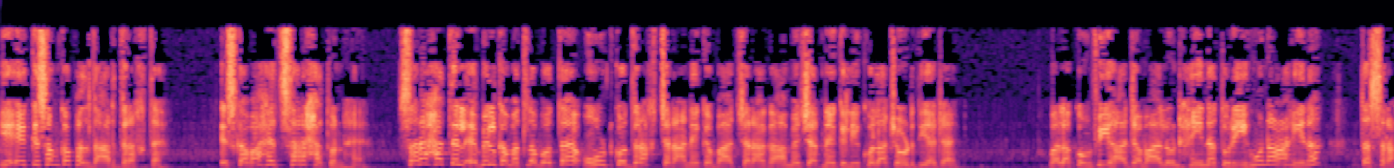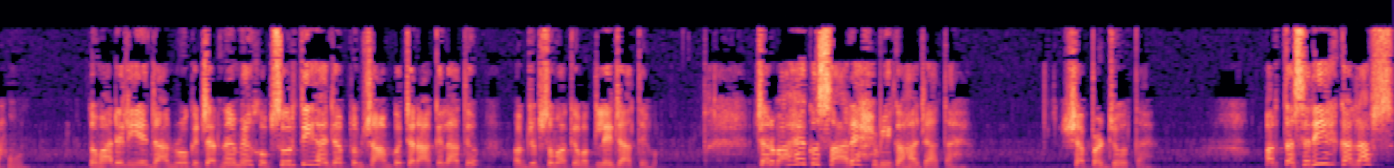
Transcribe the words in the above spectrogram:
یہ ایک قسم کا پھلدار درخت ہے۔ اس کا واحد سرحتن ہے۔ سرحت البل کا مطلب ہوتا ہے اونٹ کو درخت چرانے کے بعد چراگاہ میں چرنے کے لیے کھلا چھوڑ دیا جائے۔ ولا کمفی ہا جمال نہ تری ہوں نہ نہ تسرا ہوں تمہارے لیے جانوروں کے چرنے میں خوبصورتی ہے جب تم شام کو چرا کے لاتے ہو اور جب صبح کے وقت لے جاتے ہو۔ چرواہے کو سارح بھی کہا جاتا ہے۔ شپٹ جو ہوتا ہے۔ اور تصریح کا لفظ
